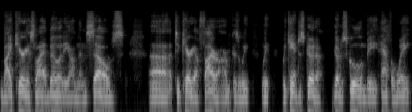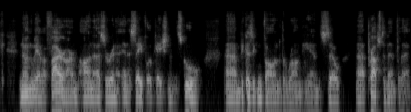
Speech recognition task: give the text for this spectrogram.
vicarious liability on themselves uh, to carry a firearm because we we we can't just go to go to school and be half awake, knowing that we have a firearm on us or in a, in a safe location in the school, um, because it can fall into the wrong hands. So, uh, props to them for that.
